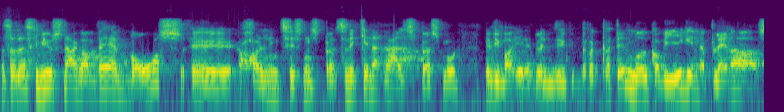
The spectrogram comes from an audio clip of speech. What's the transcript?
og så der skal vi jo snakke om, hvad er vores øh, holdning til sådan, sådan et generelt spørgsmål. Men, vi må, men vi, på, på den måde går vi ikke ind og blander os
